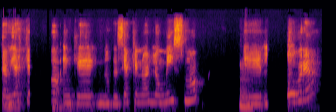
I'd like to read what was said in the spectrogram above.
Te habías quedado en que nos decías que no es lo mismo eh, la obra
